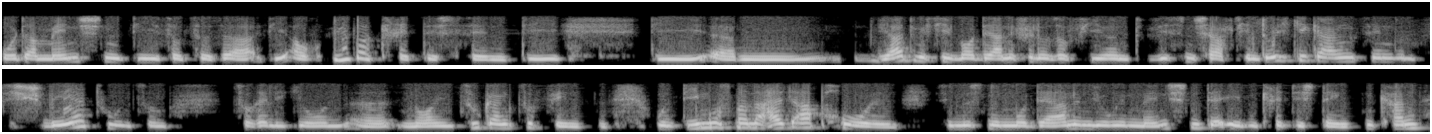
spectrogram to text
oder Menschen, die sozusagen, die auch überkritisch sind, die die ähm, ja durch die moderne Philosophie und Wissenschaft hindurchgegangen sind und sich schwer tun, zum, zur Religion äh, neuen Zugang zu finden. Und die muss man halt abholen. Sie müssen einen modernen jungen Menschen, der eben kritisch denken kann,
